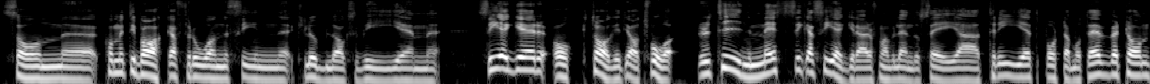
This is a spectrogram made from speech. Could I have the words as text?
som eh, tillbaka från sin klubblags-VM-seger och tagit, ja, två rutinmässiga segrar får man väl ändå säga. 3-1 borta mot Everton,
